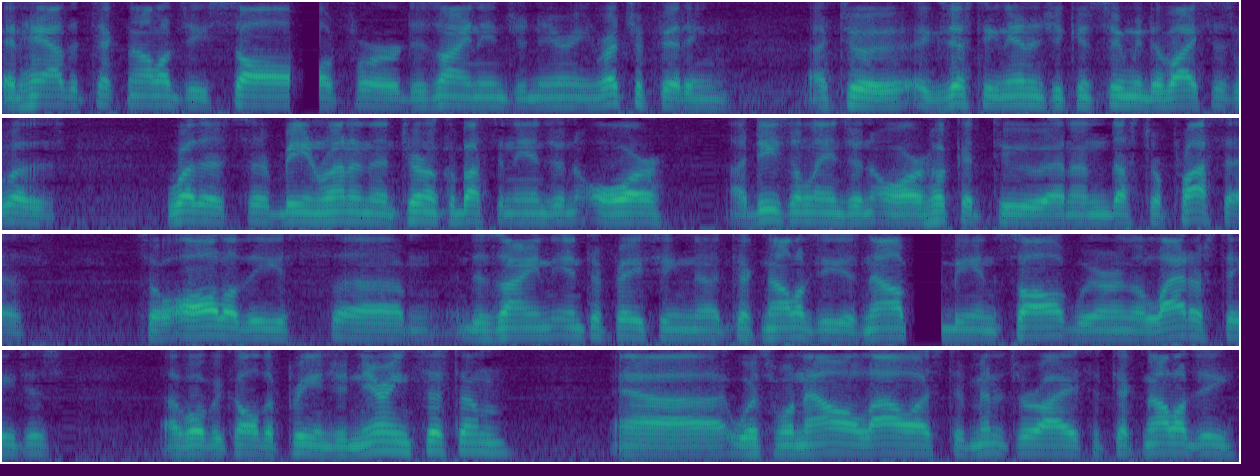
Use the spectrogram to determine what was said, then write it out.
and have the technology solved for design engineering, retrofitting uh, to existing energy-consuming devices, whether it's, whether it's being run in an internal combustion engine or a diesel engine or hook it to an industrial process. So all of these um, design interfacing uh, technology is now being solved. We are in the latter stages of what we call the pre-engineering system, uh, which will now allow us to miniaturize the technology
